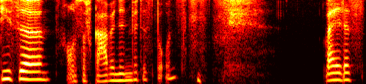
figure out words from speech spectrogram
diese Hausaufgabe, nennen wir das bei uns. Weil das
